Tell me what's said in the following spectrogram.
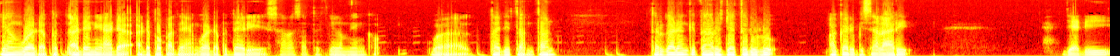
yang gue dapat ada nih ada ada pepatah yang gue dapat dari salah satu film yang gue tadi tonton. Terkadang kita harus jatuh dulu agar bisa lari. Jadi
